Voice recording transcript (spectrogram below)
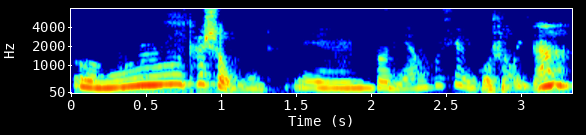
ung person i början på 20-årsåldern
